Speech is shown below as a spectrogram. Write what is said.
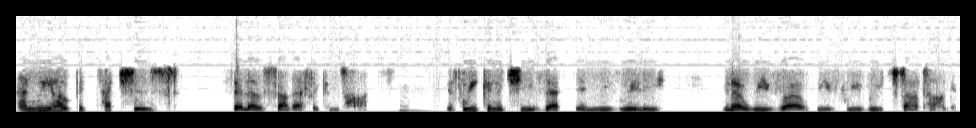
and we hope it touches fellow South Africans' hearts. Mm if we can achieve that, then we've really, you know, we've uh, we've we've reached our target.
